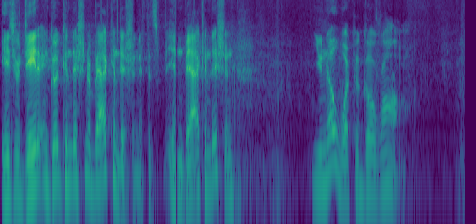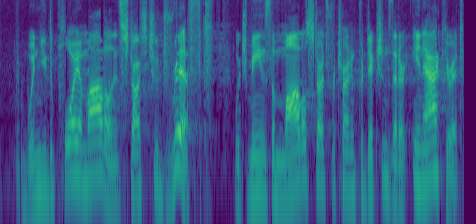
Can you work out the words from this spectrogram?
Is your data in good condition or bad condition? If it's in bad condition, you know what could go wrong. When you deploy a model and it starts to drift, which means the model starts returning predictions that are inaccurate,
